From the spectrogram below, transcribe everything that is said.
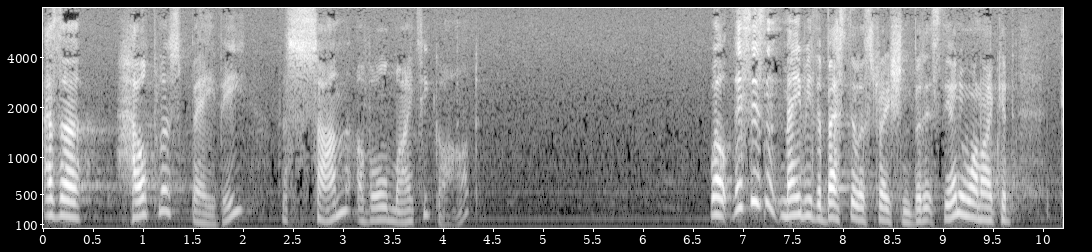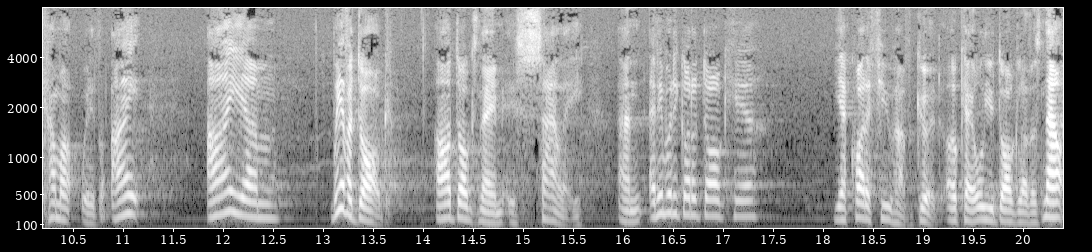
as a helpless baby, the Son of Almighty God? Well, this isn't maybe the best illustration, but it's the only one I could come up with. I, I, um, we have a dog. Our dog's name is Sally. And anybody got a dog here? Yeah, quite a few have. Good. Okay, all you dog lovers. Now,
